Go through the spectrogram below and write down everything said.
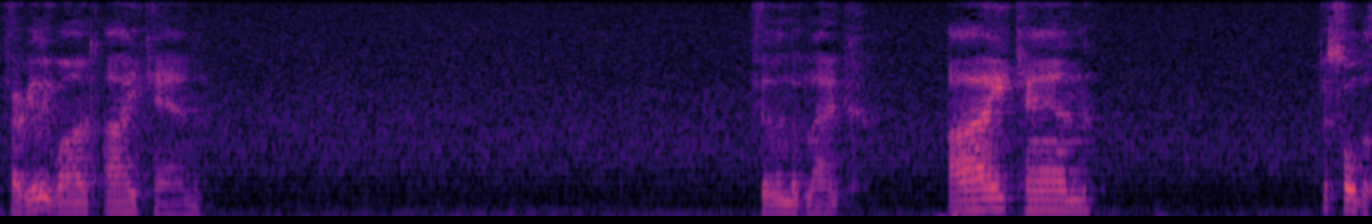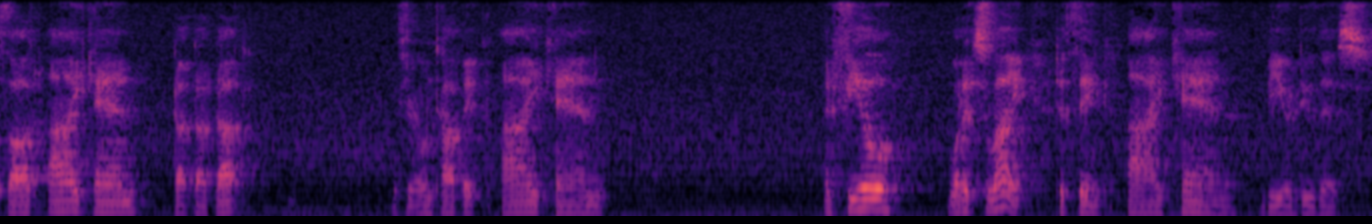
If I really want, I can. Fill in the blank. I can. Just hold the thought, I can dot dot dot with your own topic. I can and feel what it's like to think I can be or do this.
